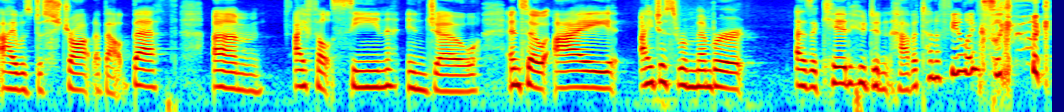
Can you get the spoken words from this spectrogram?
I was distraught about Beth. Um, I felt seen in Jo. And so I I just remember as a kid who didn't have a ton of feelings, like like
